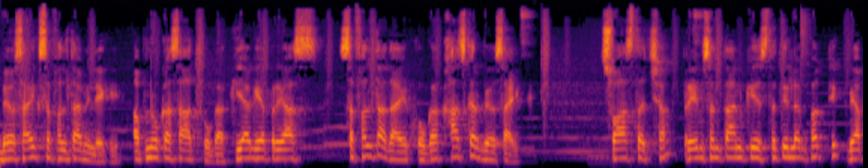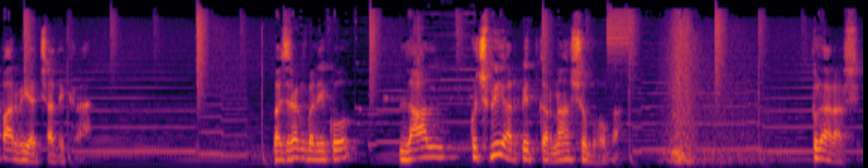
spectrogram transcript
व्यवसायिक सफलता मिलेगी। अपनों का साथ होगा। किया गया प्रयास सफलतादायक होगा, खासकर व्यवसायिक स्वास्थ्य अच्छा प्रेम संतान की स्थिति लगभग ठीक, व्यापार भी अच्छा दिख रहा है। बजरंग बली को लाल कुछ भी अर्पित करना शुभ होगा। तुला राशि।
